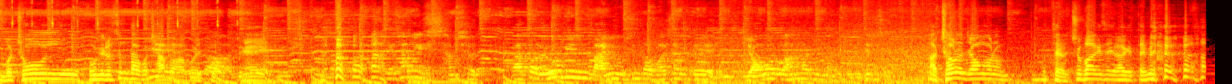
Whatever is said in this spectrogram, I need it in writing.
뭐 좋은 고기를 쓴다고 자부하고 있고. 예, 예. 네, 사장님 잠시만. 아까 외국인 많이 오신다고 하셨는데 영어로 한마디만 좀 해주세요. 아, 저는 영어는 못해요. 주방에서 일하기 때문에.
